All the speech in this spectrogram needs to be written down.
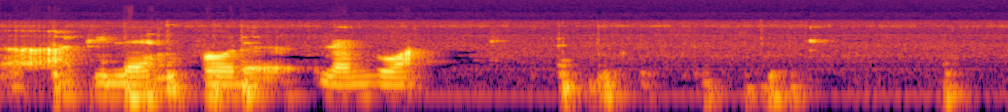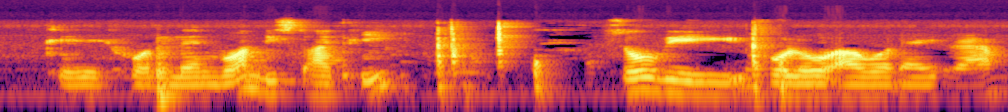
uh, IP LAN for the LAN 1 okay for the LAN 1 this IP so we follow our diagram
